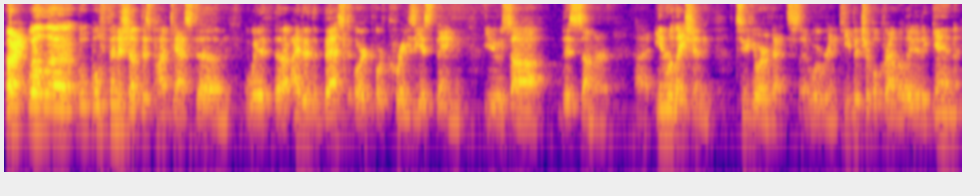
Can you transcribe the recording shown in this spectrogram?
All right. Well, uh, we'll, we'll finish up this podcast um, with uh, either the best or, or craziest thing you saw this summer. Uh, in relation to your events. Uh, we're going to keep it Triple Crown related again.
